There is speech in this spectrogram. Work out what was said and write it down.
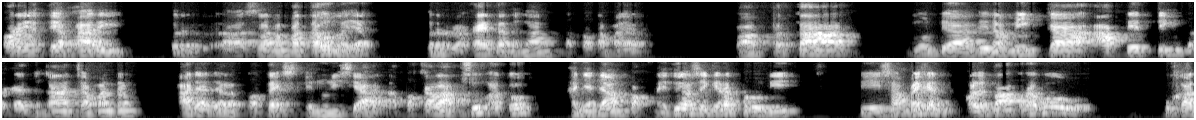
orang yang tiap hari ber, selama empat tahun lah ya berkaitan dengan apa namanya peta, kemudian dinamika, updating terkait dengan ancaman yang ada dalam konteks Indonesia. Apakah langsung atau hanya dampak. Nah itu yang saya kira perlu di, disampaikan oleh Pak Prabowo, bukan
